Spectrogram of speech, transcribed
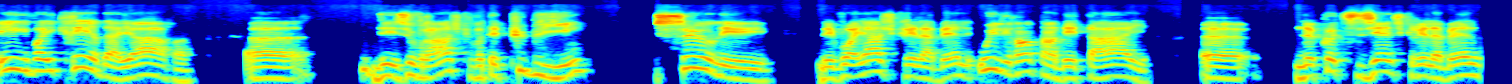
Et il va écrire d'ailleurs euh, des ouvrages qui vont être publiés sur les, voyages du curé Labelle, où il rentre en détail euh, le quotidien du curé Labelle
